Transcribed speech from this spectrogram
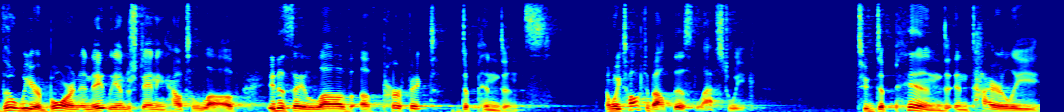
though we are born innately understanding how to love, it is a love of perfect dependence. And we talked about this last week to depend entirely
